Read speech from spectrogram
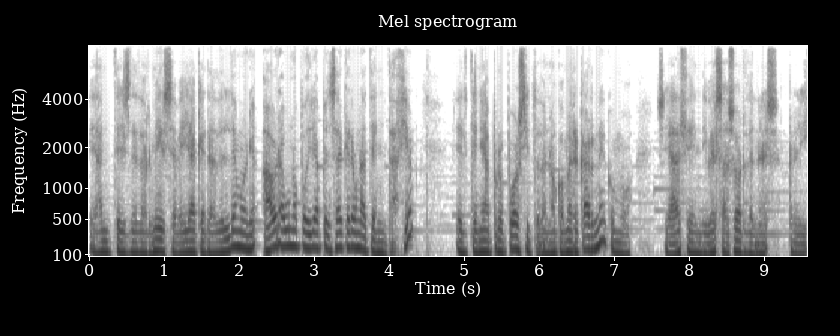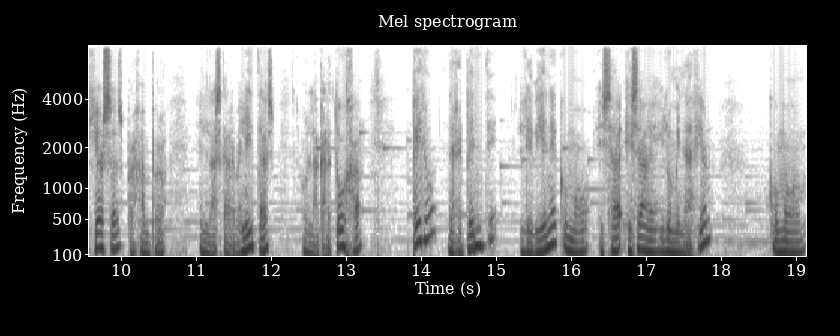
eh, antes de dormir se veía que era del demonio, ahora uno podría pensar que era una tentación. Él tenía propósito de no comer carne, como se hace en diversas órdenes religiosas, por ejemplo, en las carmelitas o en la cartuja, pero de repente le viene como esa, esa iluminación, como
